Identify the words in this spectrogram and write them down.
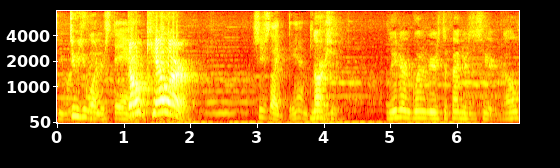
Do you Do you understand? Don't kill her! She's like, damn. Karen. Narshin, leader of Guinevere's defenders, is here. No?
